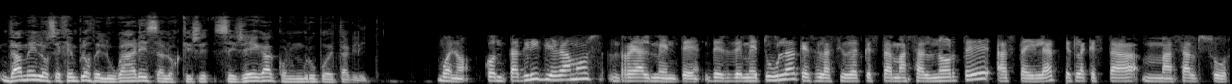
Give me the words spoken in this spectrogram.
Dame los ejemplos de lugares a los que se llega con un grupo de Taglit. Bueno, con Taglit llegamos realmente desde Metula, que es la ciudad que está más al norte, hasta Eilat, que es la que está más al sur.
